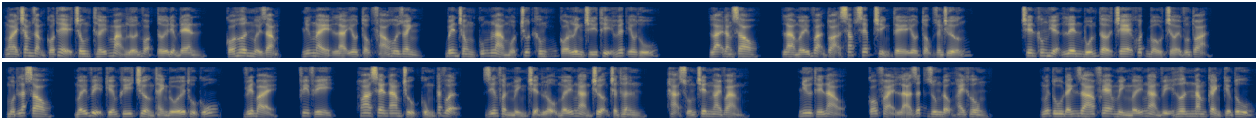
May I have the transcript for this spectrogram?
Ngoài trăm dặm có thể trông thấy mảng lớn vọt tới điểm đen, có hơn mười dặm, những này là yêu tộc pháo hôi doanh, bên trong cũng là một chút không có linh trí thị huyết yêu thú lại đằng sau, là mấy vạn tọa sắp xếp chỉnh tề yêu tộc doanh trướng. Trên không hiện lên bốn tờ che khuất bầu trời vương tọa. Một lát sau, mấy vị kiếm khí trường thành đối thủ cũ, viên bài, phi phi, hoa sen nam chủ cùng các vận, riêng phần mình triển lộ mấy ngàn trượng chân thân, hạ xuống trên ngai vàng. Như thế nào, có phải là rất rung động hay không? Nguyễn tu đánh giá phe mình mấy ngàn vị hơn năm cảnh kiếm tu,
